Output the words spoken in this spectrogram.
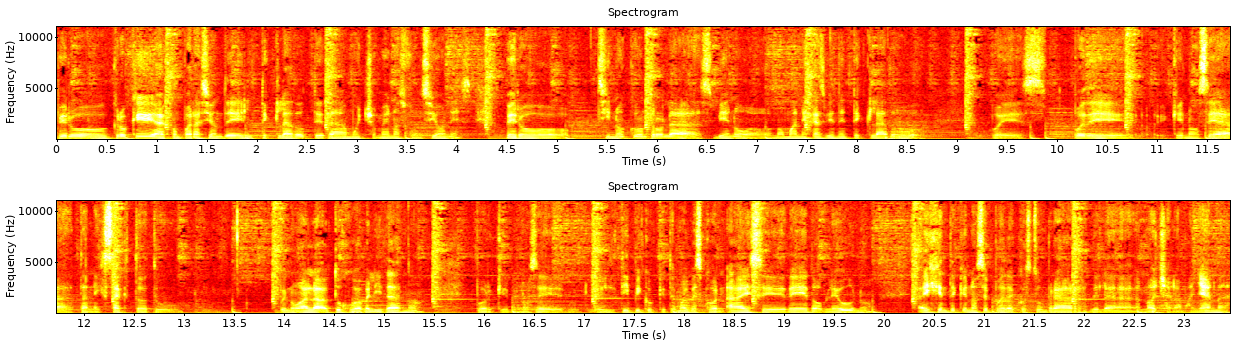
Pero creo que a comparación del teclado te da mucho menos funciones. Pero si no controlas bien o no manejas bien el teclado, pues puede que no sea tan exacto tu bueno a tu jugabilidad, ¿no? Porque no sé, el típico que te mueves con ASDW, ¿no? Hay gente que no se puede acostumbrar de la noche a la mañana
